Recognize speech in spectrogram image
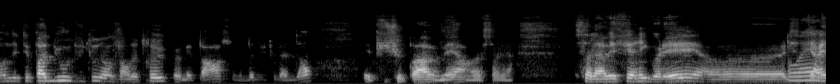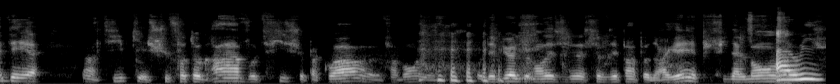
on n'était pas nous du tout dans ce genre de truc. Mes parents ne sont pas du tout là-dedans. Et puis, je sais pas, ma mère, euh, ça, l'a- ça l'avait fait rigoler. Euh, elle Ouais. s'était arrêtée un type qui est, je suis photographe, votre fils, je sais pas quoi. Euh, Enfin bon, au début, elle demandait si elle se faisait pas un peu draguer. Et puis finalement, Ah euh, oui,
